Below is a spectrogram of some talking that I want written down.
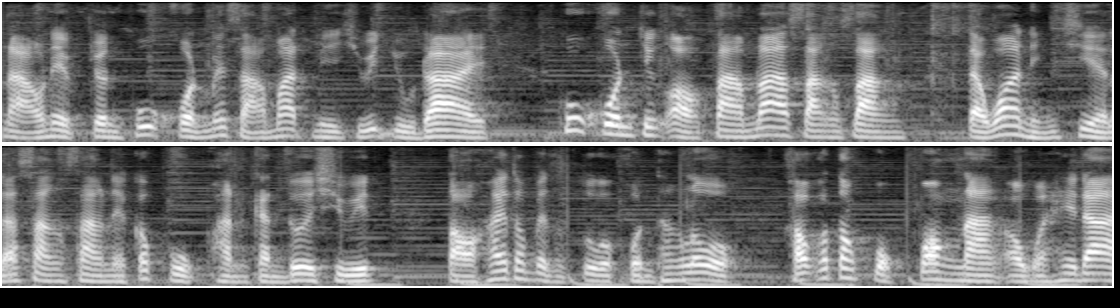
หนาวเหน็บจนผู้คนไม่สามารถมีชีวิตอยู่ได้ ผู้คนจึงออกตามล่าซังซังแต่ว่าหนิงเฉียและซังซังเนี่ยก็ผูกพันกันด้วยชีวิต ต่อให้ต้องเป็นศัตรูกับคนทั้งโลก เขาก็ต้องปกป้องนางเอาไว้ให้ได้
